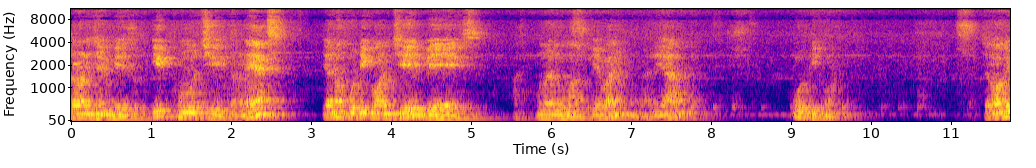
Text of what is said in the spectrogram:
3 જેમ 2 તો એક ખૂણો છે 3x એનો કોટિકોણ છે 2x આ ખૂણાનું માપ કહેવાય, અને આ કોટિકોણ ચલો હવે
